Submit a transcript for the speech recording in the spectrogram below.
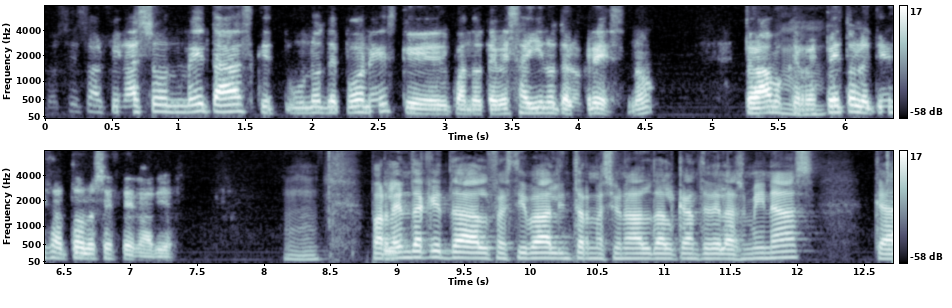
Pues eso, al final son metas que uno te pones que cuando te ves allí no te lo crees, ¿no? Pero vamos, que Ujú. respeto le tienes a todos los escenarios. Mm. Parlem d'aquest del Festival Internacional del Cante de les Mines que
